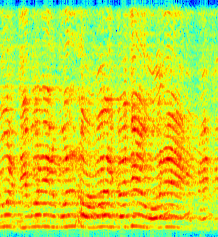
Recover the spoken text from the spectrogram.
তোর জীবনের মূল্য আমার কাছে অনেক বেশি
